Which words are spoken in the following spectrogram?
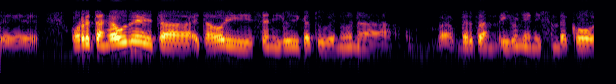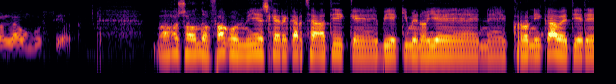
e, horretan gaude eta eta hori zen irudikatu genuena ba, bertan iruñen izandako lagun guztiok. Ba, oso ondo, Fakun, mi eskerrek hartzagatik e, bi ekimen hoien e, kronika, beti ere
